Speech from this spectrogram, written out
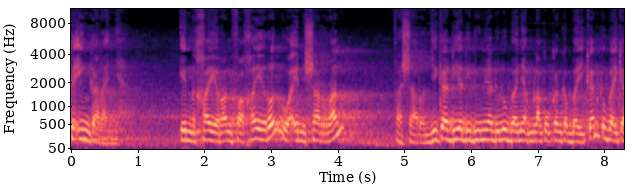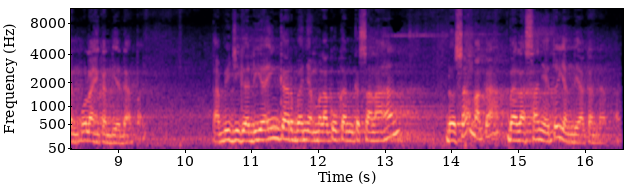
keingkarannya. In khairan fa khairun wa in syarran fa. Jika dia di dunia dulu banyak melakukan kebaikan, kebaikan pula yang akan dia dapat. Tapi jika dia ingkar banyak melakukan kesalahan, dosa maka balasannya itu yang dia akan dapat.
